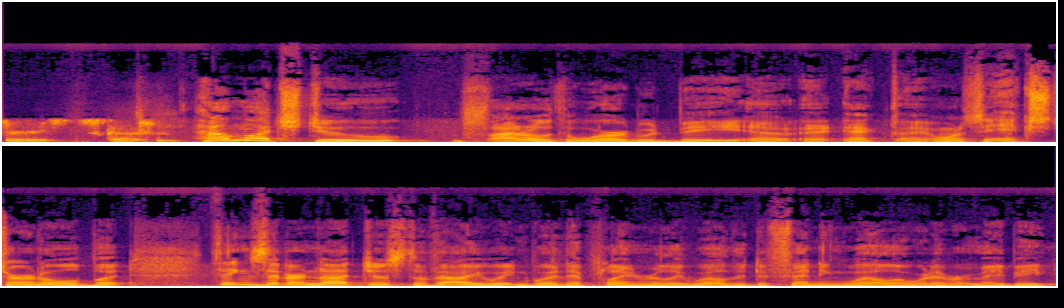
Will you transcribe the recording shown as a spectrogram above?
serious discussion. How much do I don't know what the word would be? Uh, I want to say external, but things that are not just evaluating. Boy, they're playing really well, they're defending well, or whatever it may be.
